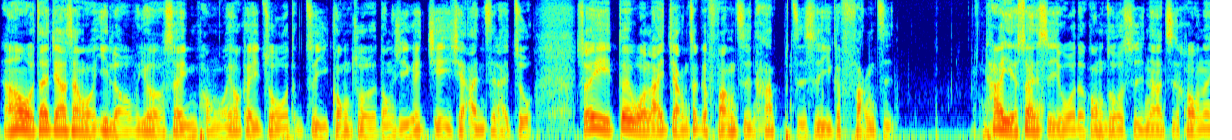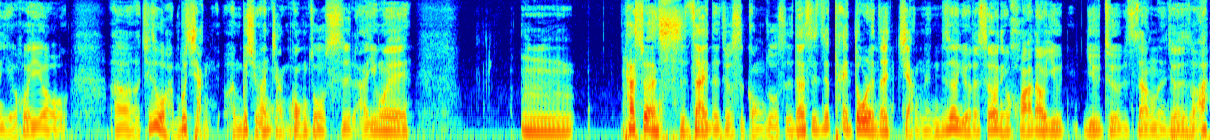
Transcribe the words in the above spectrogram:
然后我再加上我一楼又有摄影棚，我又可以做我的自己工作的东西，可以接一些案子来做。所以对我来讲，这个房子它不只是一个房子，他也算是我的工作室。那之后呢，也会有呃，其实我很不想、很不喜欢讲工作室啦，因为嗯。它虽然实在的就是工作室，但是就太多人在讲了。你知道，有的时候你滑到 You YouTube 上呢，就是说啊，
